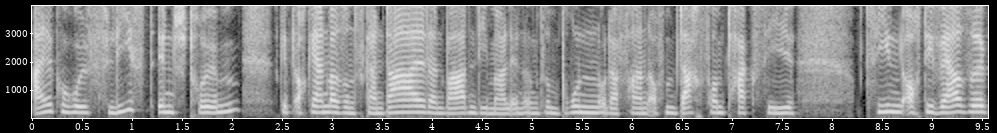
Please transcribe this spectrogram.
Alkohol fließt in Strömen. Es gibt auch gern mal so einen Skandal, dann baden die mal in irgendeinem Brunnen oder fahren auf dem Dach vom Taxi, ziehen auch diverse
